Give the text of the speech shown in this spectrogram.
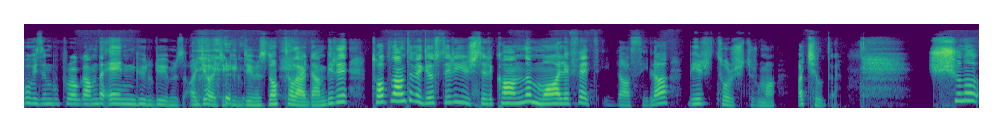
bu bizim bu programda en güldüğümüz, acı acı güldüğümüz noktalardan biri toplantı ve gösteri yürüyüşleri kanununa muhalefet iddiasıyla bir soruşturma açıldı. Şunu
